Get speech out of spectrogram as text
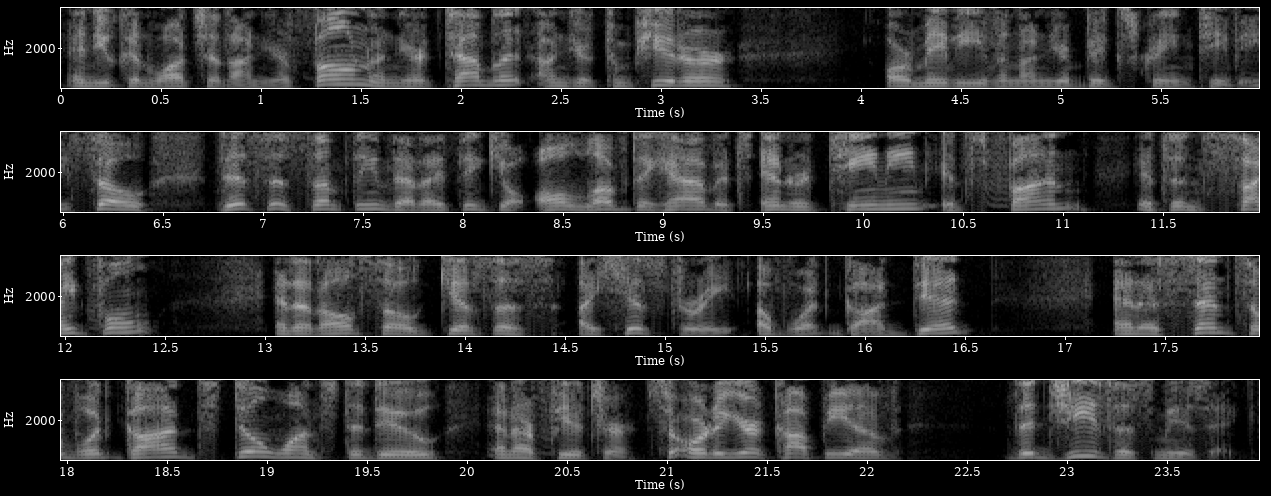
and you can watch it on your phone, on your tablet, on your computer, or maybe even on your big screen TV. So this is something that I think you'll all love to have. It's entertaining, it's fun, it's insightful, and it also gives us a history of what God did and a sense of what God still wants to do in our future. So order your copy of the Jesus music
